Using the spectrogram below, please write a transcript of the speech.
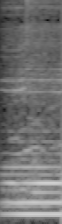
嗯。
